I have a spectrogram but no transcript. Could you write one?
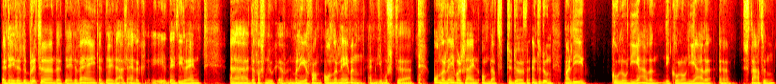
Dat deden de Britten, dat deden wij, dat deden uiteindelijk deed iedereen. Uh, dat was natuurlijk een manier van ondernemen. En je moest uh, ondernemer zijn om dat te durven en te doen. Maar die kolonialen, die koloniale uh, staten,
